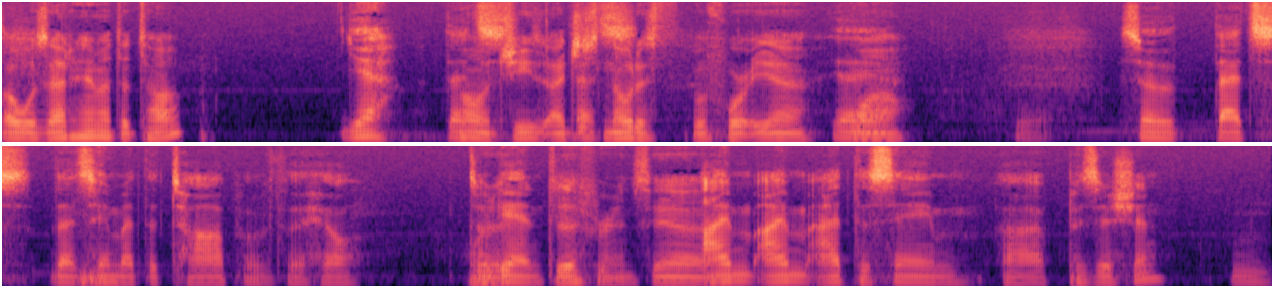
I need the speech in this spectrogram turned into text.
Oh, was that him at the top? Yeah. That's, oh, geez, I just noticed before. Yeah. Yeah, yeah. wow. Yeah. So that's that's him at the top of the hill. So What a again, difference. Yeah. I'm I'm at the same uh, position, Mm.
